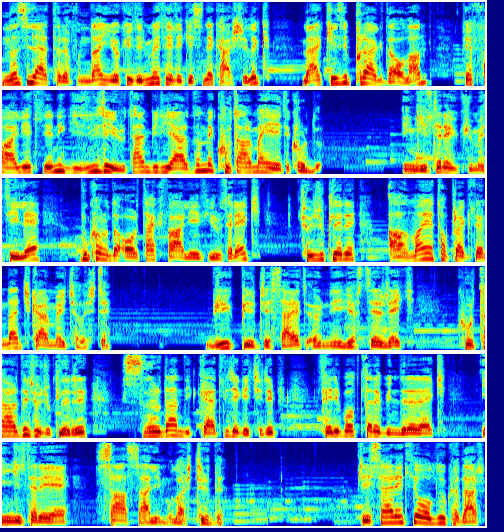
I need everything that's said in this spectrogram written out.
Naziler tarafından yok edilme tehlikesine karşılık merkezi Prag'da olan ve faaliyetlerini gizlice yürüten bir yardım ve kurtarma heyeti kurdu. İngiltere hükümetiyle bu konuda ortak faaliyet yürüterek çocukları Almanya topraklarından çıkarmaya çalıştı. Büyük bir cesaret örneği göstererek kurtardığı çocukları sınırdan dikkatlice geçirip feribotlara bindirerek İngiltere'ye sağ salim ulaştırdı. Cesaretli olduğu kadar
